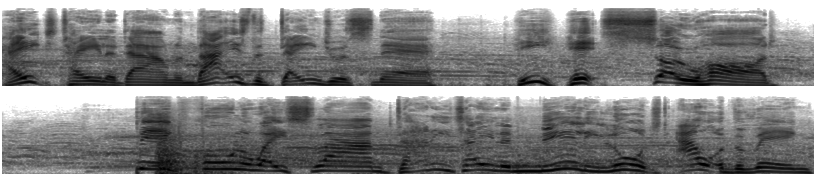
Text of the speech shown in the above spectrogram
takes Taylor down, and that is the dangerous snare. He hits so hard. Big fall away slam. Danny Taylor nearly launched out of the ring.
